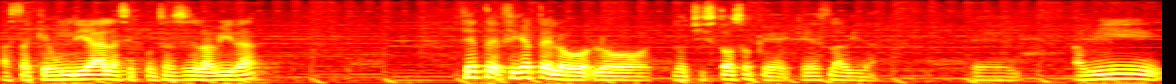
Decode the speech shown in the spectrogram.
Hasta que un día las circunstancias de la vida, fíjate, fíjate lo, chistoso que, es la vida. Eh, a mí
